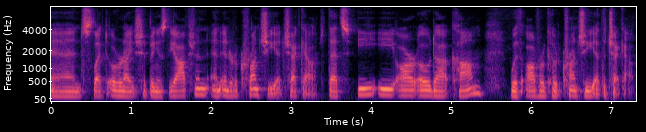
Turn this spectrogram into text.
and select overnight shipping as the option and enter Crunchy at checkout. That's E-E-R-O.com with offer code Crunchy at the checkout.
